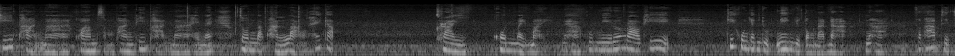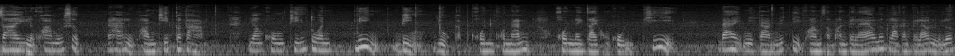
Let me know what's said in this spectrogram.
ที่ผ่านมาความสัมพันธ์ที่ผ่านมาเห็นไหมจนแบบหันหลังให้กับใครคนใหม่ ๆนะคะ คุณมีเรื่องราวที่ที่คุณยังหยุดนิ่งอยู่ตรงนั้นนะคะนะคะ สภาพจิตใจหรือความรู้สึกนะคะ หรือความคิดก็ตาม ยังคงทิ้งตัวนิ่งดิ่งอยู่กับคนคนนั้น คนในใจของคุณที่ ได้มีการยุติความสัมพันธ์ไปแล้ว เลิกลากันไปแล้ว หรือเลิก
